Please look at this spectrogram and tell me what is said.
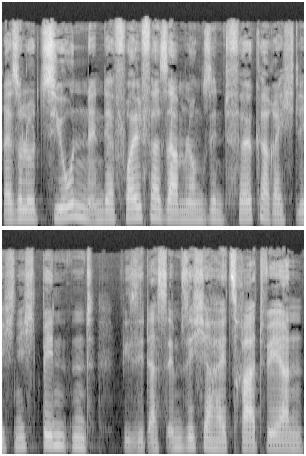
Resolutionen in der Vollversammlung sind völkerrechtlich nicht bindend, wie sie das im Sicherheitsrat wären.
